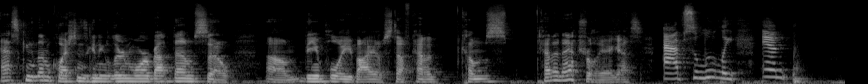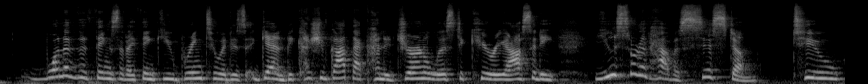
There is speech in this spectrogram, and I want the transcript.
asking them questions, getting to learn more about them. So um, the employee bio stuff kind of comes kind of naturally, I guess. Absolutely. And one of the things that I think you bring to it is again, because you've got that kind of journalistic curiosity, you sort of have a system to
